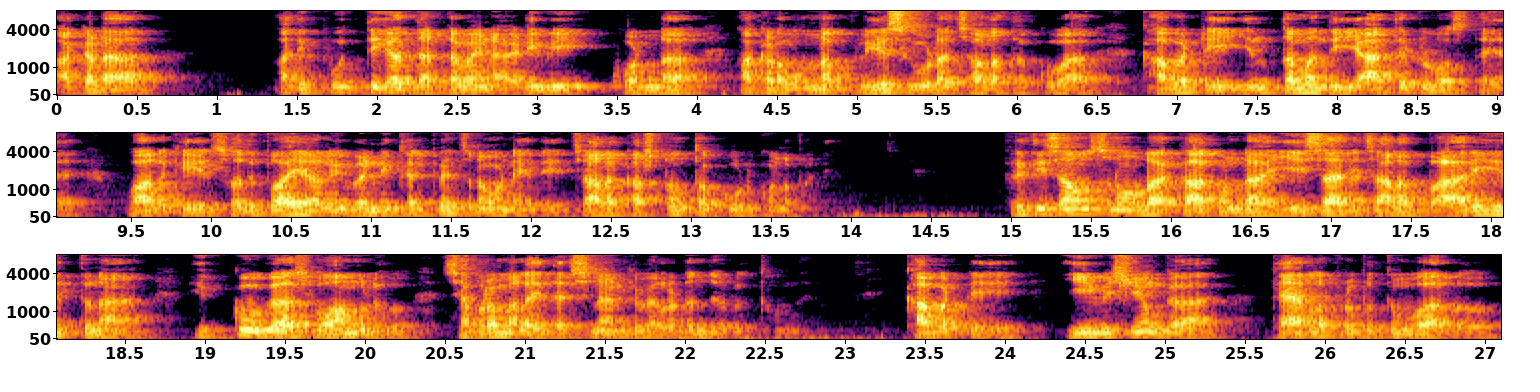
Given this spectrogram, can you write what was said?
అక్కడ అది పూర్తిగా దట్టమైన అడవి కొండ అక్కడ ఉన్న ప్లేస్ కూడా చాలా తక్కువ. కాబట్టి ఇంతమంది యాత్రికులు వస్తే వాళ్ళకి సదుపాయాలు ఇవన్నీ కల్పించడం అనేది చాలా కష్టంతో కూడుకున్న పని. ప్రతి సంవత్సరంలా కాకుండా ఈసారి చాలా భారీ ఎత్తున ఎక్కువగా స్వాములు శబరిమలై దర్శనానికి వెళ్ళడం జరుగుతుంది. కాబట్టి ఈ విషయంగా కేరళ ప్రభుత్వం వాళ్ళు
